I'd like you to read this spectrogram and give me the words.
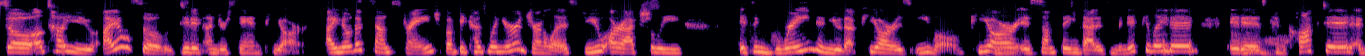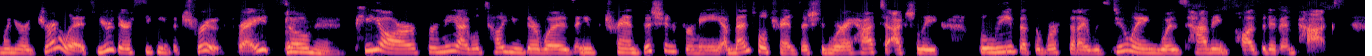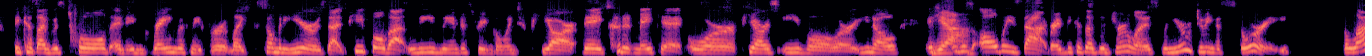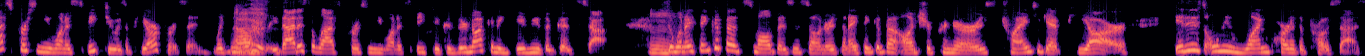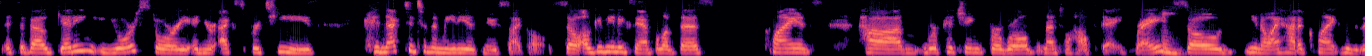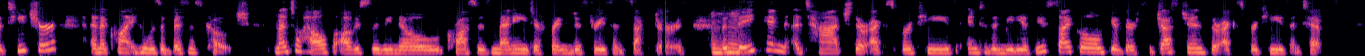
So I'll tell you, I also didn't understand PR. I know that sounds strange, but because when you're a journalist, you are actually, it's ingrained in you that PR is evil. PR mm. is something that is manipulated, it oh. is concocted. And when you're a journalist, you're there seeking the truth, right? So mm. PR for me, I will tell you, there was a new transition for me, a mental transition where I had to actually believe that the work that I was doing was having positive impacts because I was told and ingrained with me for like so many years that people that leave the industry and go into PR, they couldn't make it or PR is evil or, you know, it, yeah. it was always that, right? Because as a journalist, when you're doing a story, the last person you want to speak to is a PR person. Like literally, that is the last person you want to speak to because they're not going to give you the good stuff. Mm. So when I think about small business owners and I think about entrepreneurs trying to get PR, it is only one part of the process. It's about getting your story and your expertise connected to the media's news cycle. So I'll give you an example of this. Clients um, were pitching for World Mental Health Day, right? Mm. So, you know, I had a client who was a teacher and a client who was a business coach. Mental health, obviously, we know crosses many different industries and sectors, mm-hmm. but they can attach their expertise into the media's news cycle, give their suggestions, their expertise and tips.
